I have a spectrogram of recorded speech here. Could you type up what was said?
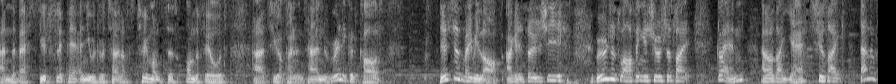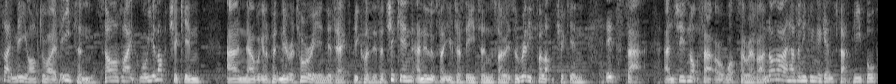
and the best. You'd flip it, and you would return up to two monsters on the field uh, to your opponent's hand. Really good card. This just made me laugh. Okay, so she, we were just laughing and she was just like, Glenn, and I was like, yes. She was like, that looks like me after I've eaten. So I was like, well, you love chicken and now we're going to put Niwatori in your deck because it's a chicken and it looks like you've just eaten. So it's a really full up chicken. It's fat and she's not fat whatsoever. Not that I have anything against fat people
